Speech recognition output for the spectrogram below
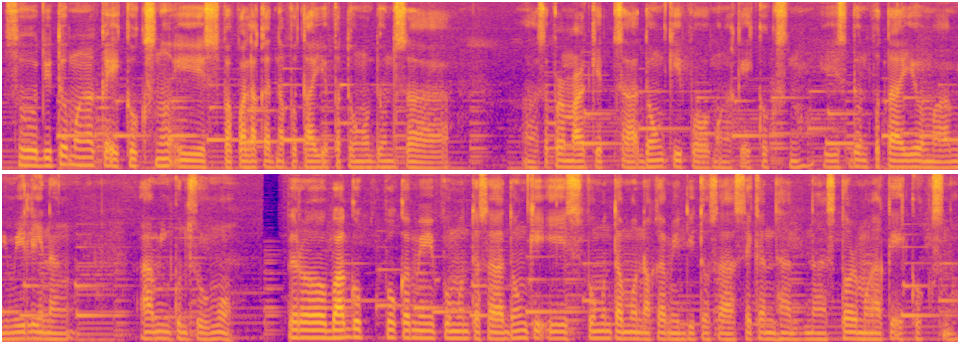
So dito mga ka-cooks no is papalakad na po tayo patungo doon sa ah, supermarket sa Donkey po mga ka-cooks no. Is doon po tayo mamimili ng aming konsumo. Pero bago po kami pumunta sa Donkey is pumunta muna kami dito sa second hand na store mga ka-cooks no.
